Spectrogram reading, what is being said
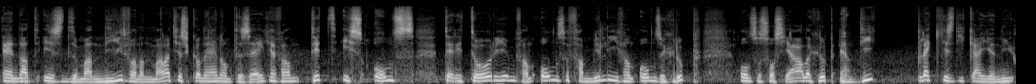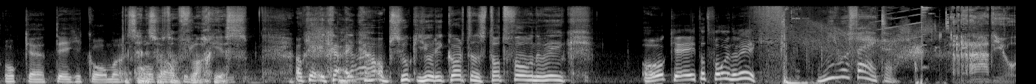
En dat is de manier van een mannetjeskonijn om te zeggen van dit is ons territorium, van onze familie, van onze groep, onze sociale groep. En die plekjes die kan je nu ook uh, tegenkomen. Dat zijn een soort van vlagjes. Oké, okay, ik, ja. ik ga op zoek. Jury Kortens, tot volgende week. Oké, okay, tot volgende week. Nieuwe feiten. Radio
